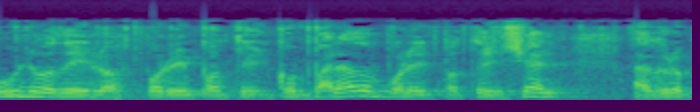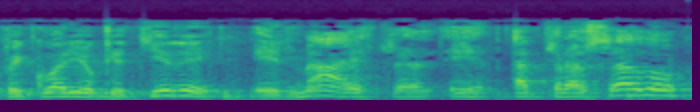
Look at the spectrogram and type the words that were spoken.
uno de los, por el, comparado por el potencial agropecuario que tiene, el más eh, atrasado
